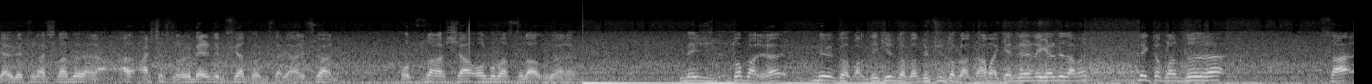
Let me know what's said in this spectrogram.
devletin açıkladığı yani açlık sınırı belirli bir fiyat koymuşlar. Yani şu an 30'dan aşağı olmaması lazım yani. Meclis toplanıyor, bir toplantı, ikinci toplantı, üçüncü toplantı ama kendilerine geldiği zaman tek toplantıda saat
